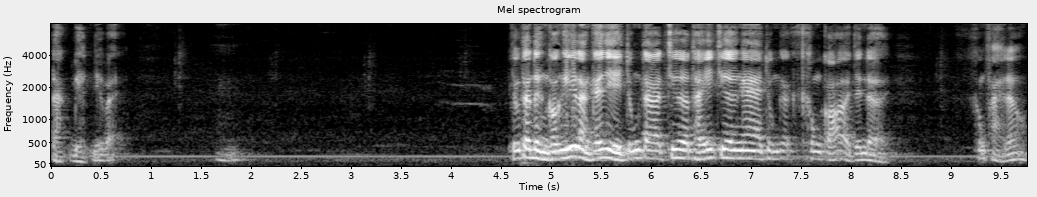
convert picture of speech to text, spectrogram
đặc biệt như vậy chúng ta đừng có nghĩ rằng cái gì chúng ta chưa thấy, chưa nghe, chúng ta không có ở trên đời. Không phải đâu.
